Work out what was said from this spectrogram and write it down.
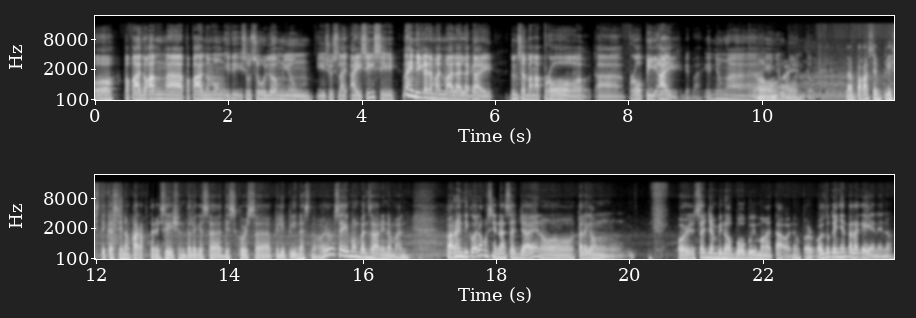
o paano kang uh, paano mong isusulong yung issues like ICC na hindi ka naman malalagay dun sa mga pro uh, pro PI, 'di ba? Yun yung uh, Oo, yun yung ay. punto. Napaka-simplistic kasi ng characterization talaga sa discourse sa Pilipinas, no? Or sa ibang bansa rin naman. Para hindi ko alam kung sinasadya yan o talagang or sadyang binobobo yung mga tao, no? Pero although ganyan talaga yan, eh, no?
